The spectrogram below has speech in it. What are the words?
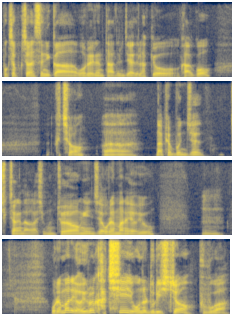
복잡복잡했으니까 월요일은 다들 이제 애들 학교 가고, 그쵸. 어, 남편분 이제 직장에 나가시면 조용히 이제 오랜만에 여유. 음. 오랜만에 여유를 같이 오늘 누리시죠? 부부가.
